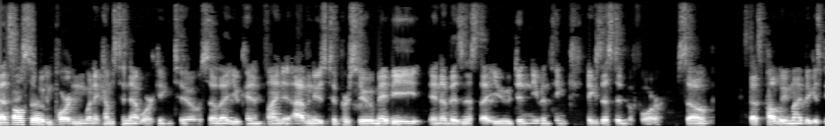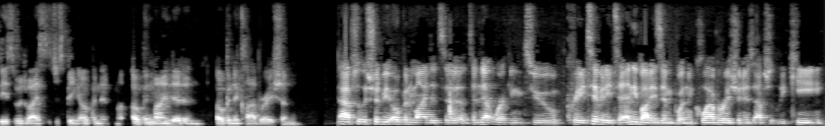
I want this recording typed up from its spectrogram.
That's also important when it comes to networking too, so that you can find avenues to pursue maybe in a business that you didn't even think existed before. So that's probably my biggest piece of advice is just being open and open minded and open to collaboration. Absolutely should be open minded to, to networking, to creativity, to anybody's input, and collaboration is absolutely key.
